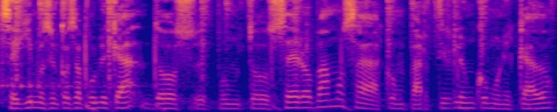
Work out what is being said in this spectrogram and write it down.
Seguimos en Cosa Pública 2.0. Vamos a compartirle un comunicado,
